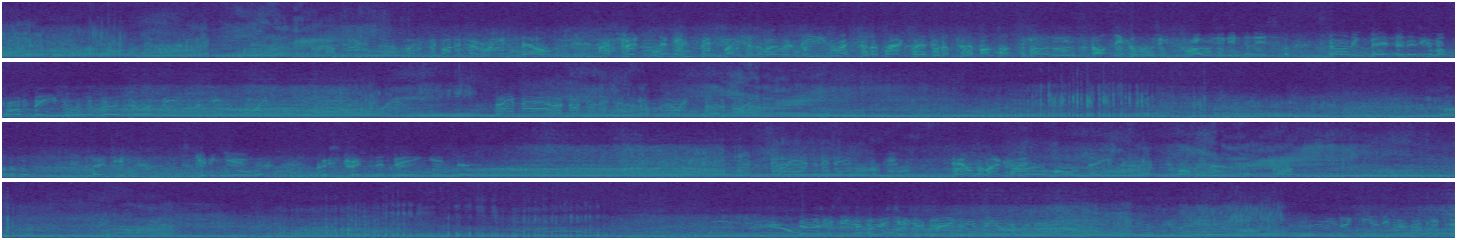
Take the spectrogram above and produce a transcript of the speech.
Now. Chris Tritton in fifth place at the moment, leading the rest of the pack. But as we look to the front once again, it is Scott Nicholls who throws it into this starting bend and has come up past the for the third time. Being pursued by Dave Mears, a good position still there in third place. Carnival 13 is giving you Chris Tritton as being in uh, still is and indeed looking down the back wheel of Dave still holding that third spot. So as we see the first checkers flag of the afternoon. Exactly as he would have wanted to.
